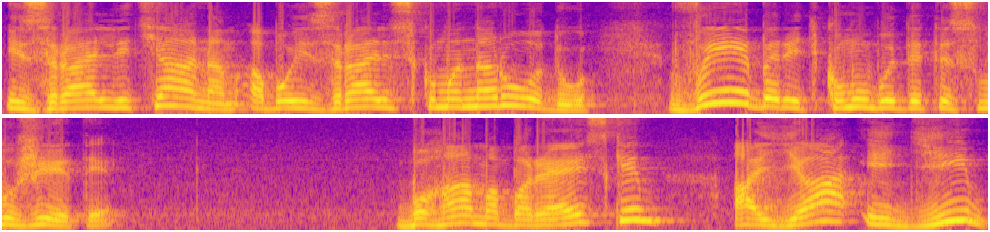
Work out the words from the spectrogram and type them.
ізраїльтянам або ізраїльському народу. Виберіть, кому будете служити. Богам Абарейським, а я і дім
